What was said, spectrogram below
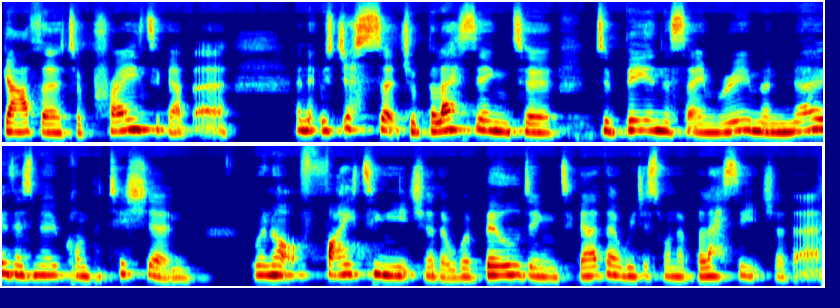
gather to pray together. And it was just such a blessing to, to be in the same room and know there's no competition. We're not fighting each other. We're building together. We just want to bless each other.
